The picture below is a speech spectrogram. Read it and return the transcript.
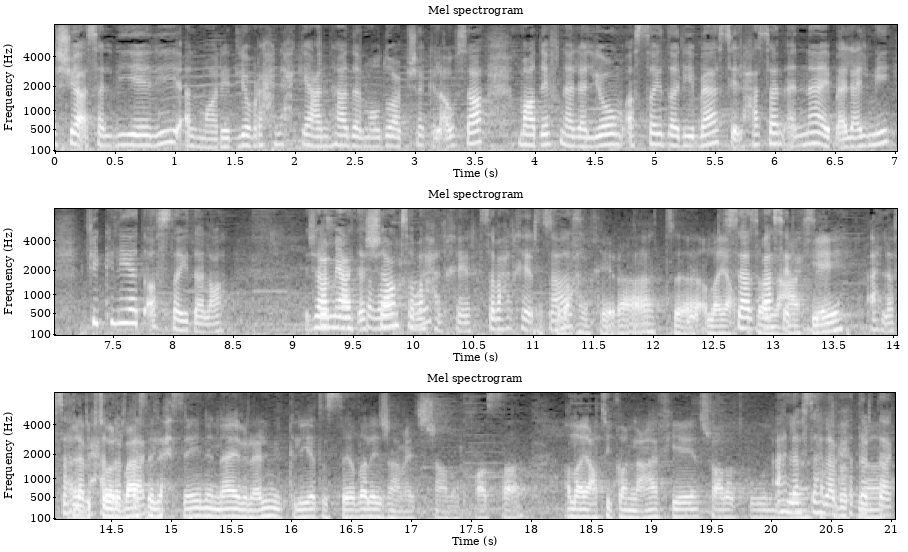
أشياء سلبية للمريض. اليوم رح نحكي عن هذا الموضوع بشكل أوسع. مع ضيفنا لليوم الصيدلي باسل حسن النائب العلمي في كلية الصيدلة. جامعة الشام صباح الخير. صباح الخير أستاذ. صباح الخيرات الله يعطيكم العافية. أهلا وسهلا بحضرتك دكتور باسل الحسين النائب العلمي بكلية الصيدلة جامعة الشام الخاصة. الله يعطيكم العافية. إن شاء الله تكون أهلا وسهلا بحضرتك.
